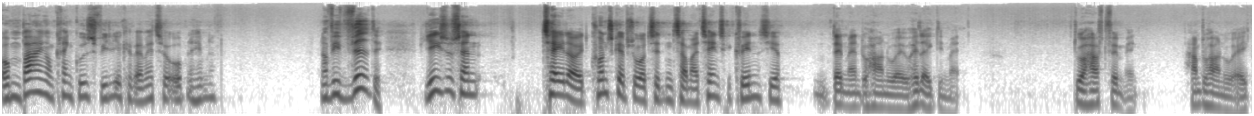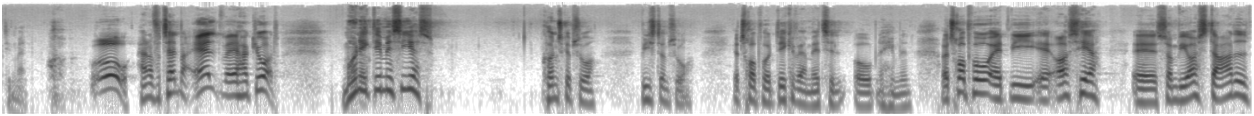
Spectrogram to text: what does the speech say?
Åbenbaring omkring Guds vilje kan være med til at åbne himlen. Når vi ved det. Jesus han taler et kundskabsord til den samaritanske kvinde, siger, den mand, du har nu, er jo heller ikke din mand. Du har haft fem mænd. Ham, du har nu, er ikke din mand. Wow, han har fortalt mig alt, hvad jeg har gjort. Må ikke det Messias? Kundskabsord, visdomsord. Jeg tror på, at det kan være med til at åbne himlen. Og jeg tror på, at vi øh, også her, øh, som vi også startede,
